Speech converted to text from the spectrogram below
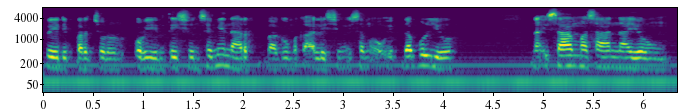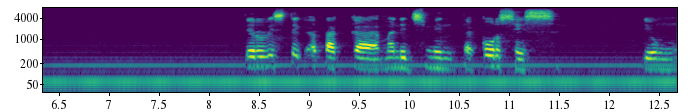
pre-departure orientation seminar bago makaalis yung isang OFW na isama sana yung terroristic attack uh, management uh, courses yung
